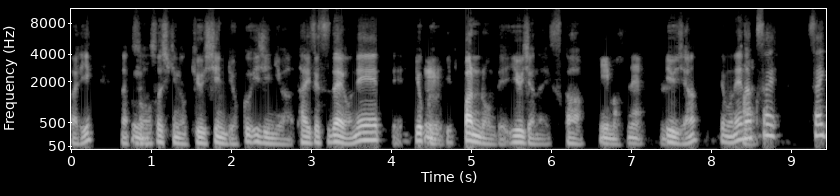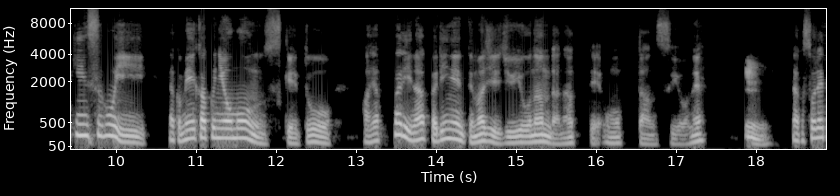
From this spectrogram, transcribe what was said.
ぱり、なんかその組織の求心力維持には大切だよねって、よくうん一般論で言うじゃないですか。言いますね。うん言うじゃん？でもね、はいなんかさい最近すごい、なんか明確に思うんすけど、あ、やっぱりなんか理念ってマジで重要なんだなって思ったんですよね。うん。なんかそれっ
